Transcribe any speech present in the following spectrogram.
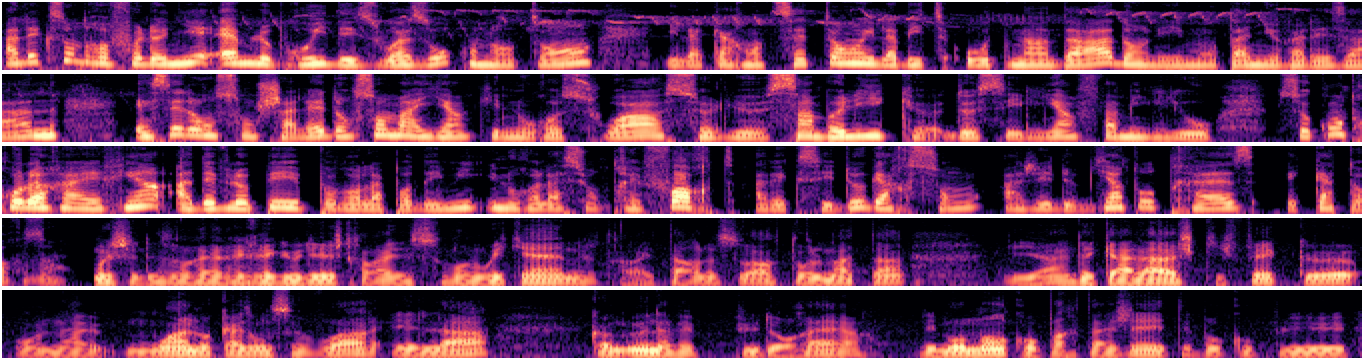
Alexandre Follonier aime le bruit des oiseaux qu'on entend. Il a 47 ans, il habite Haute-Ninda dans les montagnes valaisannes et c'est dans son chalet, dans son maillen qu'il nous reçoit, ce lieu symbolique de ses liens familiaux. Ce contrôleur aérien a développé pendant la pandémie une relation très forte avec ses deux garçons âgés de bientôt 13 et 14 ans. Moi j'ai des horaires irréguliers, je travaille souvent le week-end, je travaille tard le soir, tôt le matin. Il y a un décalage qui fait qu'on a moins l'occasion de se voir et là, comme eux n'avaient plus d'horaire, les moments qu'on partageait étaient beaucoup plus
